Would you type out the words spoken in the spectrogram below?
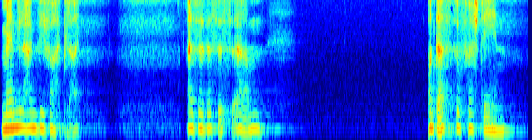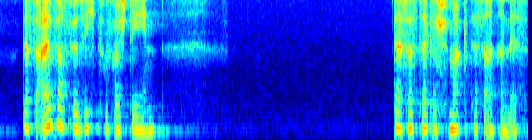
Männlein wie Weiblein. Also das ist, ähm, und das zu verstehen, das einfach für sich zu verstehen, dass es der Geschmack des anderen ist.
